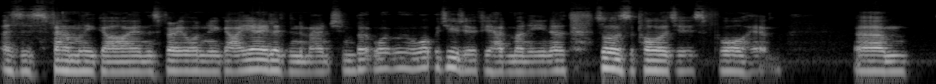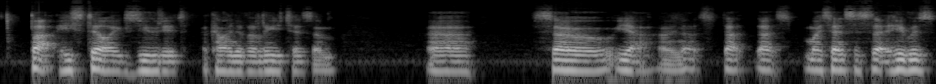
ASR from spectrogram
as this family guy and this very ordinary guy. Yeah, he lived in a mansion, but what, what would you do if you had money? You know, there's all this apologies for him. Um, but he still exuded a kind of elitism. Uh, so yeah, I mean that's that that's my sense is that he was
